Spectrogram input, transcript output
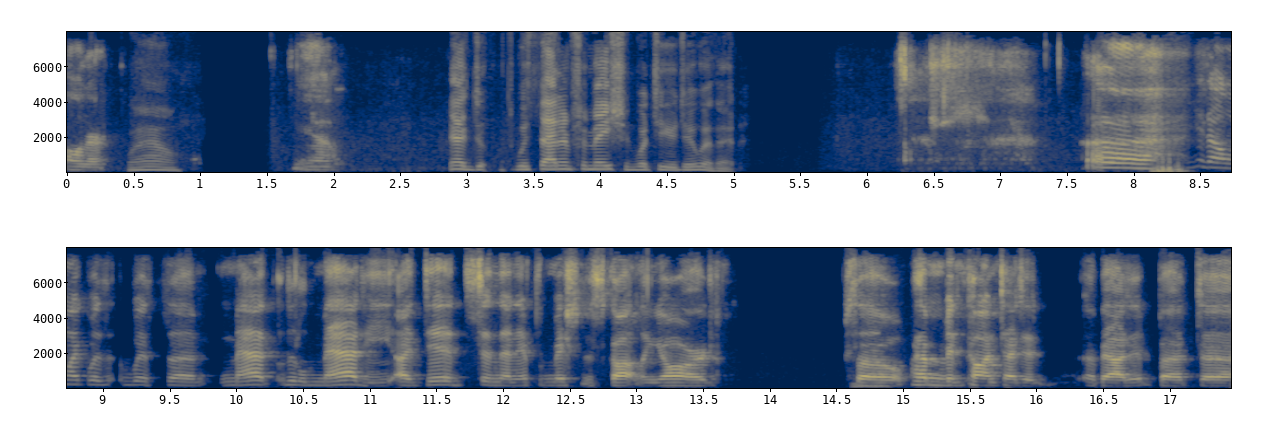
on her wow. yeah D- with that information, what do you do with it? Uh, you know, like with with uh, Matt, little Maddie, I did send that information to Scotland Yard, so haven't been contacted about it. But uh,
